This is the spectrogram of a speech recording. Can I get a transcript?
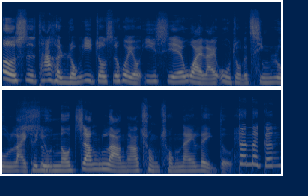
二是它很容易就是会有一些外来物种的侵入，like you know 蟑螂啊、虫虫那一类的。但那跟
